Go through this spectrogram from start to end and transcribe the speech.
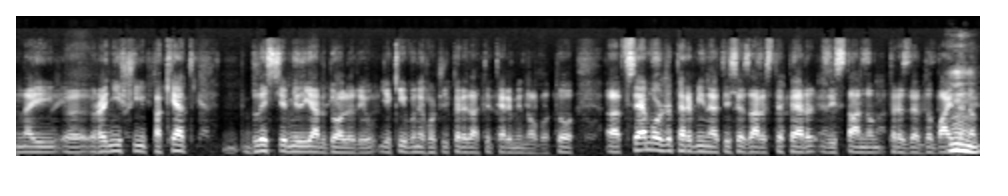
найраніший пакет близько мільярд доларів, який вони хочуть передати терміново. То е, все може перемінятися зараз тепер зі станом президента Байдена, Мгм.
